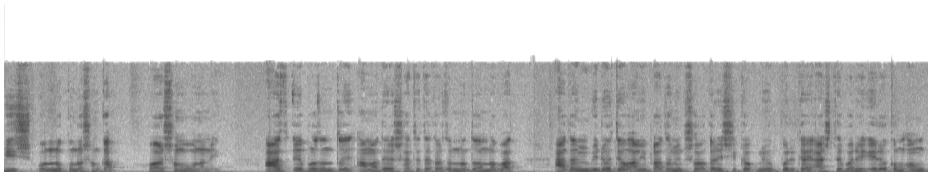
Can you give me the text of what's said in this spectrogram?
বিশ, অন্য কোনো সংখ্যা হওয়ার সম্ভাবনা নেই। আজ এ পর্যন্তই, আমাদের সাথে থাকার জন্য ধন্যবাদ। আগামী ভিডিওতেও আমি প্রাথমিক সহকারী শিক্ষক নিয়োগ পরীক্ষায় আসতে পারে এরকম অঙ্ক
